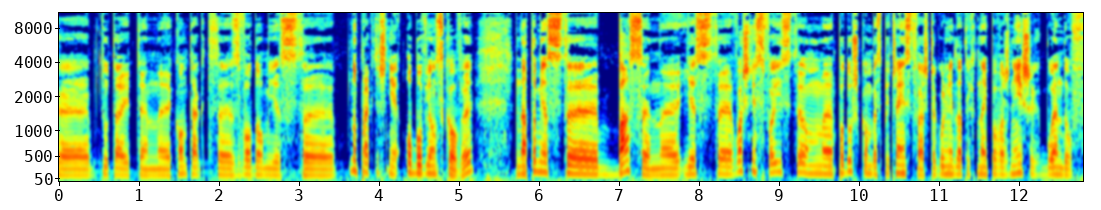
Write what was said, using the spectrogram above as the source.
E, tutaj ten kontakt z wodą jest e, no, praktycznie obowiązkowy. Natomiast e, basen jest właśnie swoistą poduszką bezpieczeństwa, szczególnie dla tych najpoważniejszych błędów.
